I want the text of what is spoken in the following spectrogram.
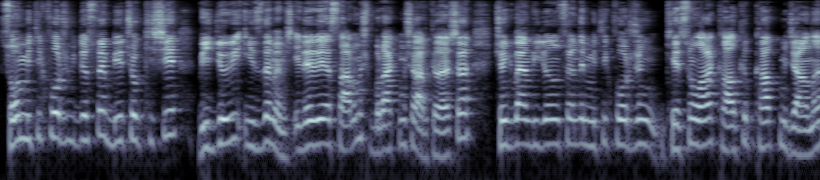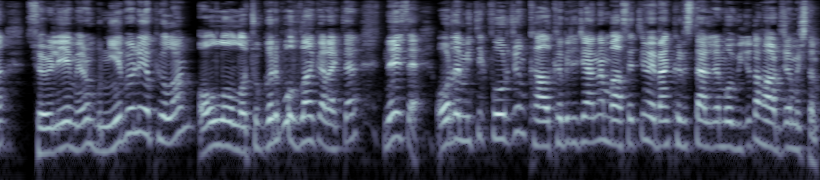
Son Mythic Forge videosunda birçok kişi videoyu izlememiş. ileriye sarmış bırakmış arkadaşlar. Çünkü ben videonun sonunda Mythic Forge'un kesin olarak kalkıp kalkmayacağını söyleyemiyorum. Bu niye böyle yapıyor lan? Allah Allah çok garip oldu lan karakter. Neyse orada Mythic Forge'un kalkabileceğinden bahsettim ve ben kristallerimi o videoda harcamıştım.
